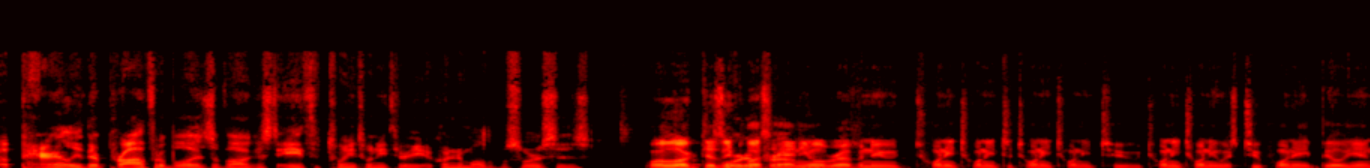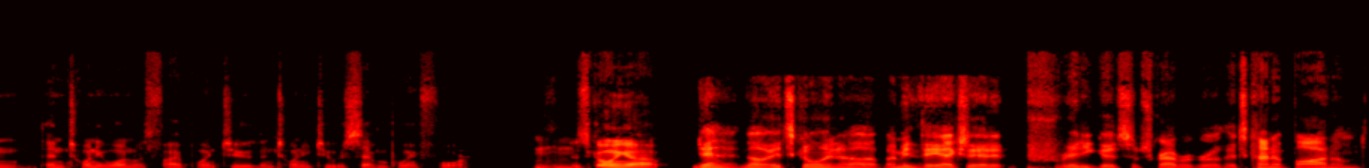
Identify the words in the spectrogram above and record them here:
Apparently they're profitable as of August 8th of 2023, according to multiple sources. Well, look, Disney Plus annual revenue 2020 to 2022. 2020 was 2.8 billion, then 21 was 5.2, then 22 was 7.4. It's going up. Yeah, no, it's going up. I mean, they actually had a pretty good subscriber growth. It's kind of bottomed,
